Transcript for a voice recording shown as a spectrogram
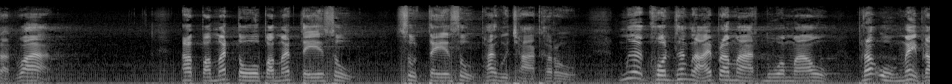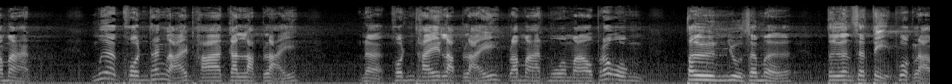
ตรัสว่าอปมัตโตปมัตเตสุ สุดเตสุพระหุชาคโร เมื่อคนทั้งหลายประมาทมัวเมา พระองค์ไม่ประมาท เมื่อคนทั้งหลายพากันหลับไหลนะคนไทยหลับไหลประมาทมัวเมา พระองค์ตื่นอยู่เสมอ เตือนสติพวกเรา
